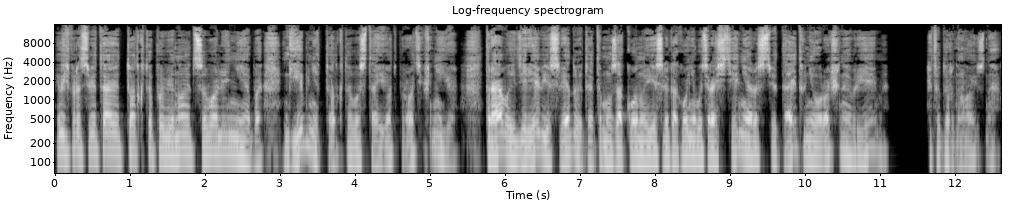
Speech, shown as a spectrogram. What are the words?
Ведь процветает тот, кто повинуется воле неба, гибнет тот, кто восстает против нее. Травы и деревья следуют этому закону, если какое-нибудь растение расцветает в неурочное время. Это дурной знак.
